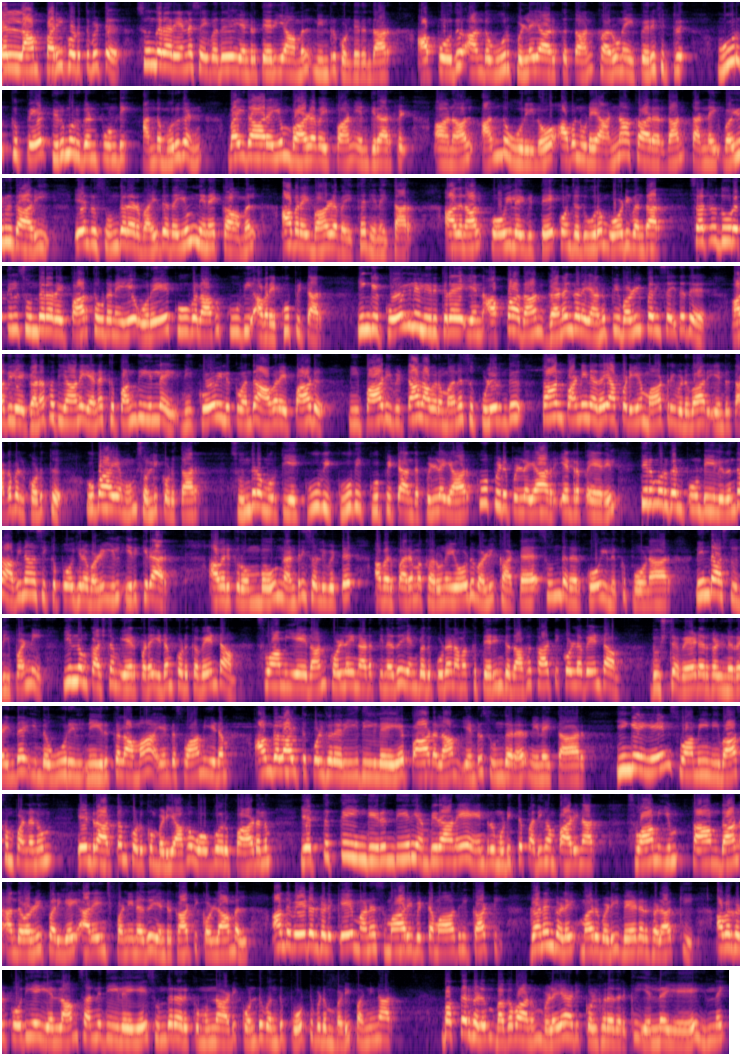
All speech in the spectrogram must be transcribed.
எல்லாம் பறி கொடுத்துவிட்டு சுந்தரர் என்ன செய்வது என்று தெரியாமல் நின்று கொண்டிருந்தார். அப்போது அந்த ஊர் பிள்ளையாருக்குத்தான் கருணை பெருகிற்று. ஊருக்கு பேர் திருமுருகன் பூண்டி. அந்த முருகன் வைதாரையும் வாழ வைப்பான் என்கிறார்கள். ஆனால் அந்த ஊரிலோ அவனுடைய அண்ணாக்காரர் தான் தன்னை வயிறுதாரி என்று சுந்தரர் வைத்ததையும் நினைக்காமல் அவரை வாழ வைக்க நினைத்தார். அதனால் கோயிலை விட்டே கொஞ்ச தூரம் ஓடி வந்தார். சற்று தூரத்தில் சுந்தரரை பார்த்தவுடனேயே ஒரே கூவலாக கூவி அவரை கூப்பிட்டார். இங்கே கோயிலில் இருக்கிற என் அப்பா தான் கணங்களை அனுப்பி வழிப்பறி செய்தது. அதிலே கணபதியான எனக்கு பங்கு இல்லை. நீ கோயிலுக்கு வந்து அவரை பாடு. நீ பாடிவிட்டால் அவர் மனசு குளிர்ந்து தான் பண்ணினதை அப்படியே மாற்றி விடுவார் என்று தகவல் கொடுத்து உபாயமும் சொல்லிக் கொடுத்தார். சுந்தரமூர்த்தியை கூவி கூவி கூப்பிட்ட அந்த பிள்ளையார் கூப்பிடு பிள்ளையார் என்ற பெயரில் திருமுருகன் பூண்டியிலிருந்து அவினாசிக்கு போகிற வழியில் இருக்கிறார். அவருக்கு ரொம்பவும் நன்றி சொல்லிவிட்டு அவர் பரம கருணையோடு வழிகாட்ட சுந்தரர் கோயிலுக்கு போனார். நிந்தாஸ்துதி பண்ணி இன்னும் கஷ்டம் ஏற்பட இடம் கொடுக்க வேண்டாம். சுவாமியே தான் கொள்ளை நடத்தினது என்பது கூட நமக்கு தெரிந்ததாக காட்டிக்கொள்ள வேண்டாம். துஷ்ட வேடர்கள் நிறைந்த இந்த ஊரில் நீ இருக்கலாமா என்று சுவாமியிடம் அங்கலாய்த்து கொள்கிற ரீதியிலேயே பாடலாம் என்று சுந்தரர் நினைத்தார். இங்கே ஏன் சுவாமி நீ வாசம் பண்ணணும்? என்று அர்த்தம் கொடுக்கும்படியாக ஒவ்வொரு பாடலும் எத்துக்கு இங்கு இருந்தீர் எம்பிரானே என்று முடித்து பதிகம் பாடினார். சுவாமியும் தாம் தான் அந்த வழிப்பறியை அரேஞ்ச் பண்ணினது என்று காட்டிக்கொள்ளாமல் அந்த வேடர்களுக்கே மனசு மாறிவிட்ட மாதிரி காட்டி கணங்களை மறுபடி வேடர்களாக்கி அவர்கள் பொதியை எல்லாம் சந்நிதியிலேயே சுந்தரருக்கு முன்னாடி கொண்டு வந்து போட்டுவிடும்படி பண்ணினார். பக்தர்களும் பகவானும் விளையாடிக் கொள்கிறதற்கு எல்லையே இல்லை.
